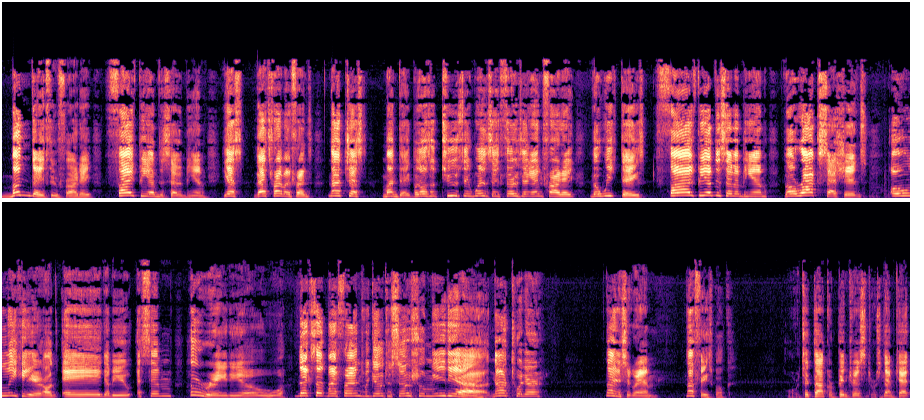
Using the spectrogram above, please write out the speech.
Monday through Friday, 5 p.m. to 7 p.m. Yes, that's right, my friends. Not just Monday, but also Tuesday, Wednesday, Thursday, and Friday, the weekdays, 5 p.m. to 7 p.m. The Rock Sessions, only here on AWSM Radio. Next up, my friends, we go to social media. Not Twitter, not Instagram, not Facebook, or TikTok, or Pinterest, or Snapchat,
